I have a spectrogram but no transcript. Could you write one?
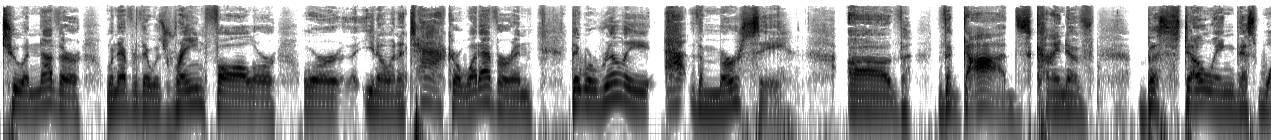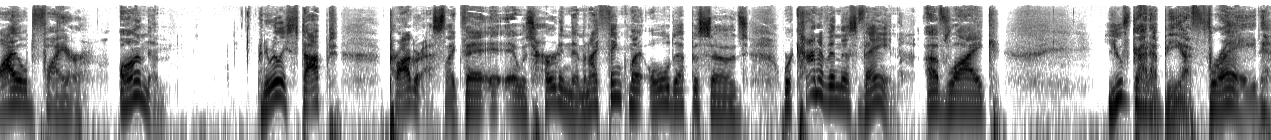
to, another whenever there was rainfall or or you know an attack or whatever and they were really at the mercy of the gods kind of bestowing this wildfire on them and it really stopped progress. Like they, it was hurting them. And I think my old episodes were kind of in this vein of like, you've got to be afraid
